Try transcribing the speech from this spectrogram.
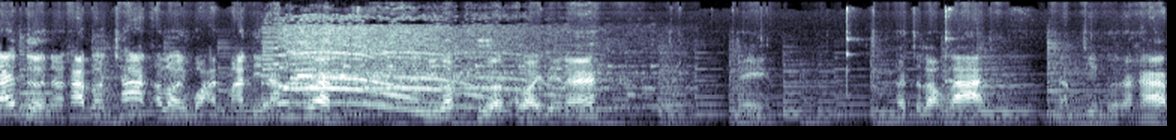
ไส้เผือกนะครับ รสชาติอร่อยหวานมันดีนะเพื่อนๆมีรสเผือกอร่อยเลยนะ นี่ เราจะลองราดน้ำจิ้มดูนะครับ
